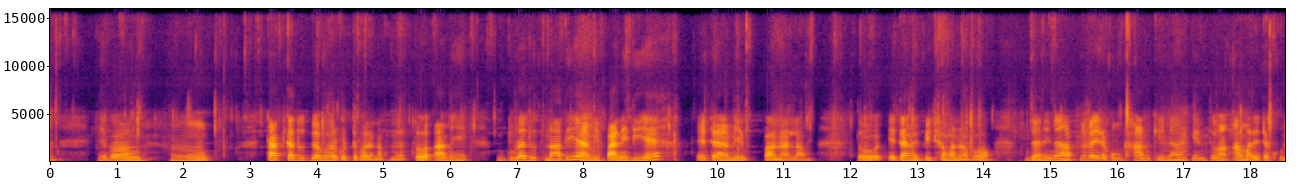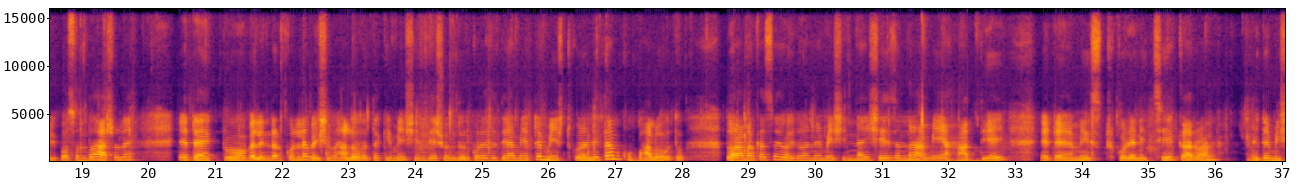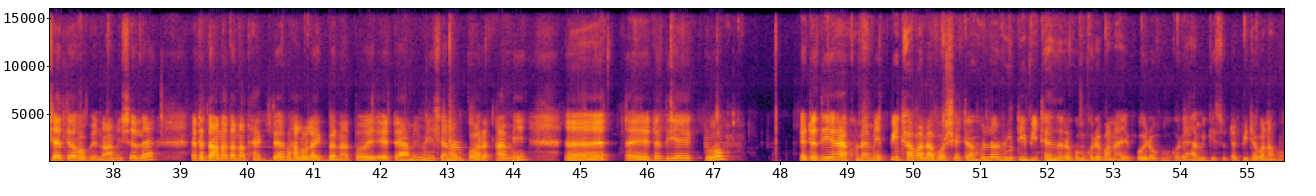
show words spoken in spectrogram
এবং টাটকা দুধ ব্যবহার করতে পারেন আপনারা। তো আমি গুঁড়া দুধ না দিয়ে, আমি পানি দিয়ে এটা আমি বানালাম। তো এটা আমি পিঠা বানাবো। জানি না আপনারা এরকম খান কি না কিন্তু আমার এটা খুবই পছন্দ। আসলে এটা একটু ব্লেন্ডার করলে বেশি ভালো হতো কি মেশিন দিয়ে সুন্দর করে যদি আমি এটা মিক্সড করে নিতাম খুব ভালো হতো। তো আমার কাছে ওই ধরনের মেশিন নাই সেই জন্য আমি হাত দিয়েই এটা মিক্সড করে নিচ্ছি, কারণ এটা মিশাতে হবে, না মিশালে এটা দানা দানা থাকবে, ভালো লাগবে না। তো এটা আমি মেশানোর পর আমি এটা দিয়ে একটু এটা দিয়ে এখন আমি পিঠা বানাবো। সেটা হলো রুটি পিঠা যেরকম করে বানাই ওই রকম করে আমি কিছুটা পিঠা বানাবো।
